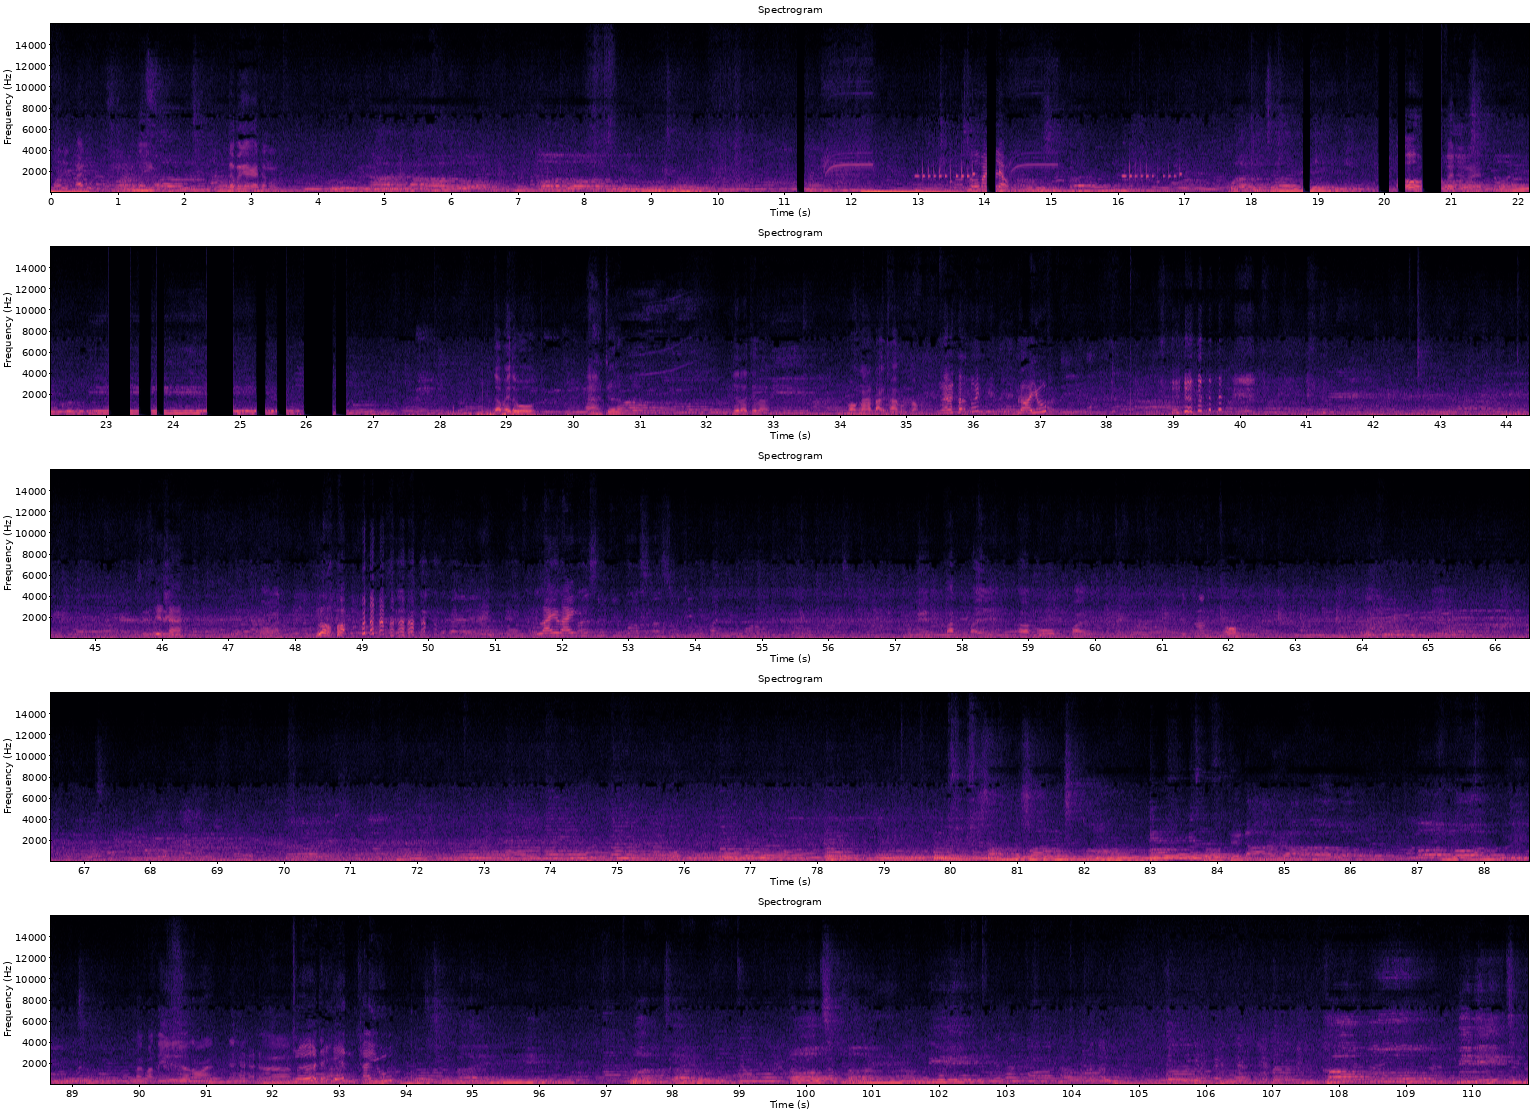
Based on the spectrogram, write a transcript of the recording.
เพราะสุดท้ายดูก็ใส่อีกแล้วไปใกล้ๆถนนโโอ้ไปคือไงหน่อยคนนี้เดี๋ยวไปดู อ่าเจอแล้วเจอแล้วเจอแล้วกองหน้าต่างชาติของต้องมาแล้วเฮ้ยรออยู่ เดี๋ยวค่ะ รอไล่ไล่โอเคไปไปเอ่อโกไปโอ้ฟังแฟังฉันก่อนโปรดอย่าได้ร้าวอ้อนวอนด้วยหัวใจถ่ายปาร์ตี้เยอะๆหน่อย เออ เออจะเห็นใครอยู่ไหม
